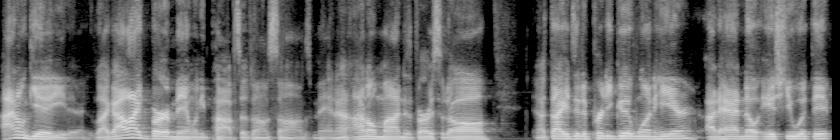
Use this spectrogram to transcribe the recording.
I don't get it either. Like I like Birdman when he pops up on songs, man. I, I don't mind his verse at all. And I thought he did a pretty good one here. I'd had no issue with it.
